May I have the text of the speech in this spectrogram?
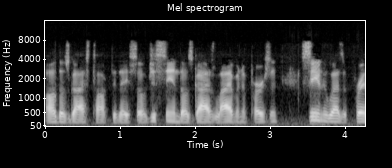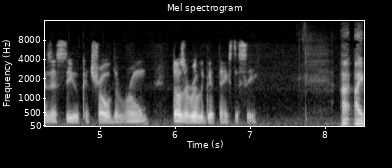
All those guys talk today. So just seeing those guys live and in person, seeing who has a presence, see who controlled the room, those are really good things to see. I,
